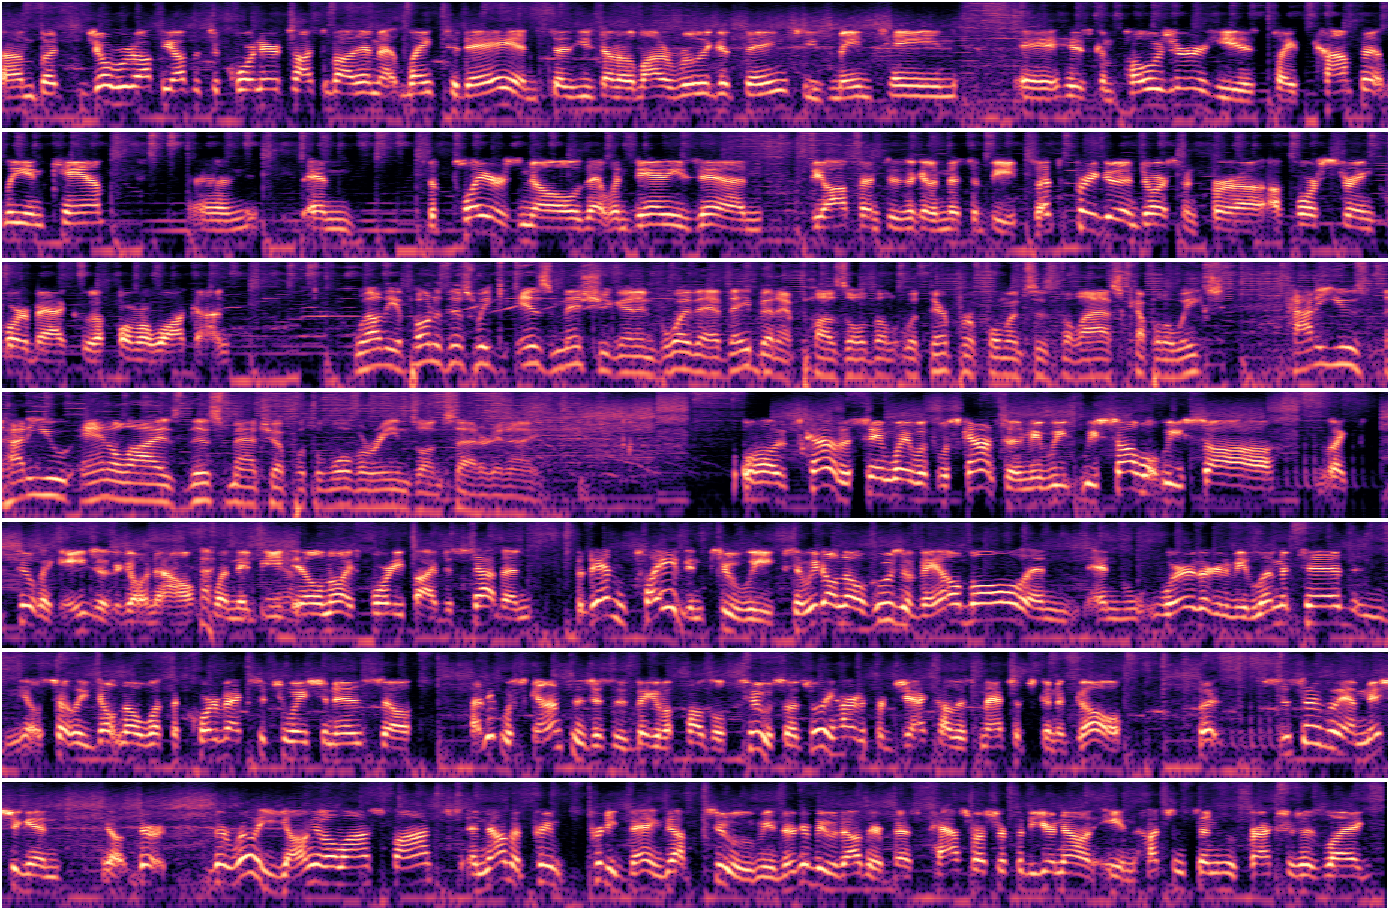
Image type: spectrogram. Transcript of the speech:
um, but Joe Rudolph, the offensive coordinator, talked about him at length today and said he's done a lot of really good things. He's maintained uh, his composure. He has played confidently in camp, and and the players know that when Danny's in, the offense isn't going to miss a beat. So that's a pretty good endorsement for a, a four-string quarterback who a former walk-on. Well, the opponent this week is Michigan, and boy, have they been a puzzle with their performances the last couple of weeks. How do you how do you analyze this matchup with the Wolverines on Saturday night? Well, it's kind of the same way with Wisconsin. I mean, we, we saw what we saw like feels like ages ago now when they beat yeah. Illinois forty-five to seven but they haven't played in two weeks, and we don't know who's available and and where they're going to be limited, and you know certainly don't know what the quarterback situation is. So I think Wisconsin's just as big of a puzzle too. So it's really hard to project how this matchup's going to go. But specifically on Michigan, you know they're they're really young in a lot of spots, and now they're pretty pretty banged up too. I mean they're going to be without their best pass rusher for the year now, and Aidan Hutchinson who fractured his leg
